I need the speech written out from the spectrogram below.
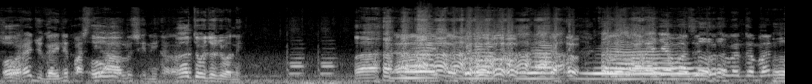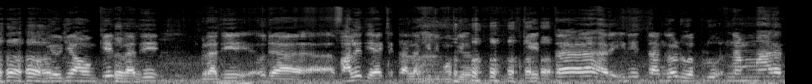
Oh. Suara juga ini pasti Oh. halus ini. Nah, coba coba coba nih. Ah, Nah, itu. Kalau suaranya masuk tuh teman-teman, mobilnya honking berarti berarti udah valid ya kita lagi di mobil. Kita hari ini tanggal 26 Maret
